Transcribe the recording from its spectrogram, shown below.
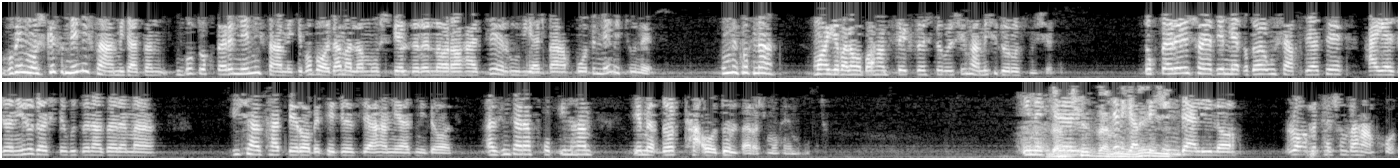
میگه این مشکل رو نمی‌فهمید اصلا. میگه دختره نمی‌فهمه که بابا آدم الان مشکل داره ناراحته روحیش به هم خورده نمی‌تونه. اون می‌گفت نه. ما اگه بالا با هم سکس داشته باشیم همیشه درست میشه. دختره شاید یه مقدار اون شخصیت هیجانی رو داشته بود به نظر من. بیش از حد به رابطه جنسی اهمیت می‌داد. از این طرف خب این هم یه مقدار تعادل براش مهم بود. اینه که نمیگم که این دلیلا رابطهشون به هم خورد.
